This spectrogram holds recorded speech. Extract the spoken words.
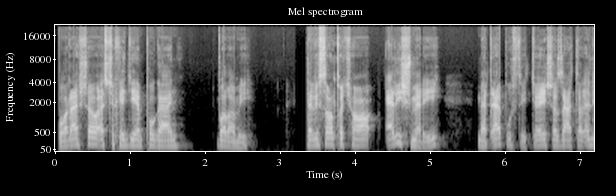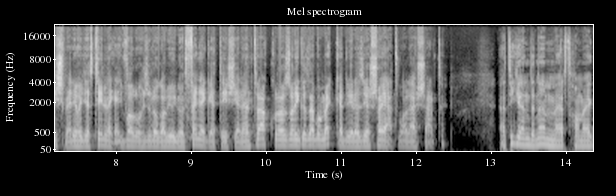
forrása, ez csak egy ilyen pogány valami. De viszont, hogyha elismeri, mert elpusztítja, és azáltal elismeri, hogy ez tényleg egy valós dolog, ami úgymond fenyegetés jelent rá, akkor azzal igazából megkérdőjelezi a saját vallását. Hát igen, de nem mert, ha meg...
